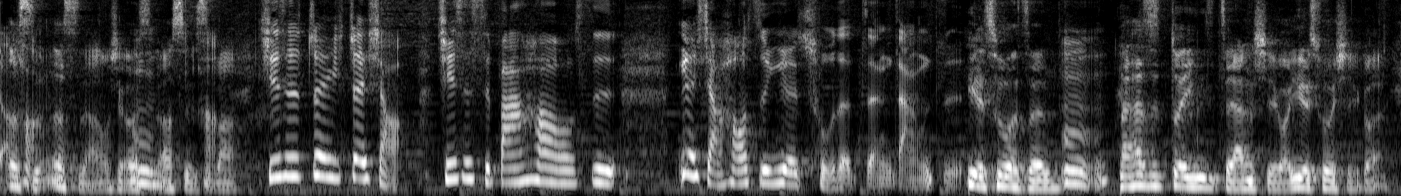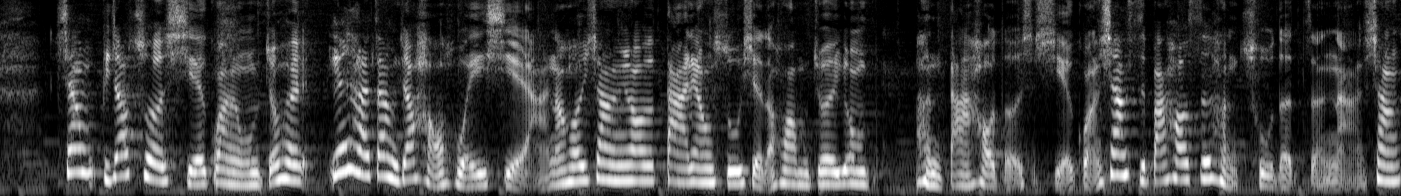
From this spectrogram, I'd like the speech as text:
啊二十十六号。二十啊，我选二十，然后十十八。，其实最最小，其实十八号是越小号是越粗的针，这样子。月初的针，嗯，那它是对应怎样血管？月初的血管，像比较粗的血管，我们就会因为它这样比较好回血啊。然后像要大量输血的话，我们就会用很大号的血管。像十八号是很粗的针啊，像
